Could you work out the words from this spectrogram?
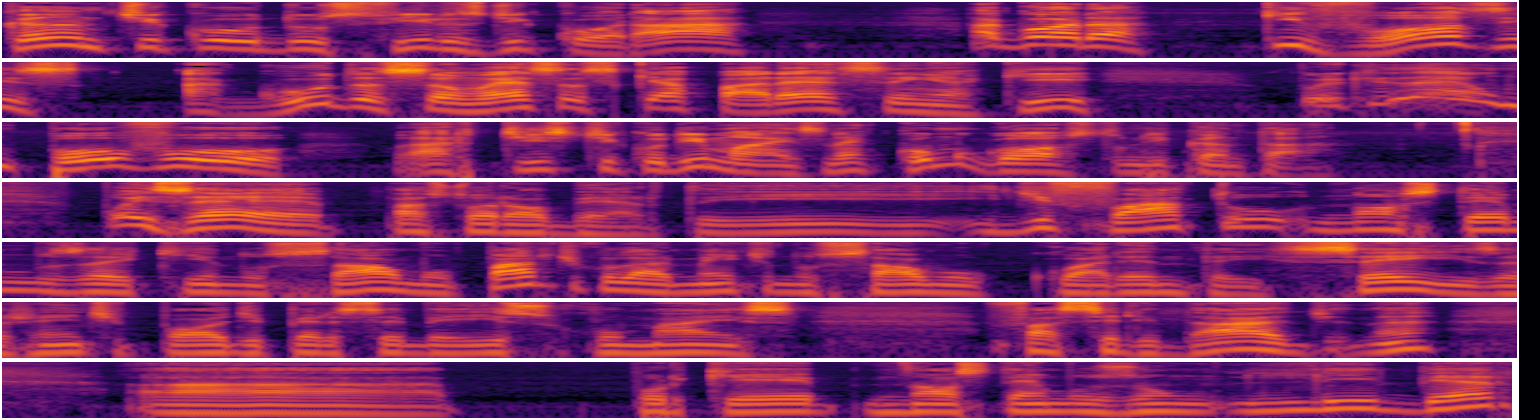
cântico dos filhos de Corá. Agora, que vozes agudas são essas que aparecem aqui? Porque é um povo artístico demais, né? Como gostam de cantar. Pois é, pastor Alberto, e, e, de fato nós temos aqui no Salmo, particularmente no Salmo 46, a gente pode perceber isso com mais facilidade, né? Ah, porque nós temos um líder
